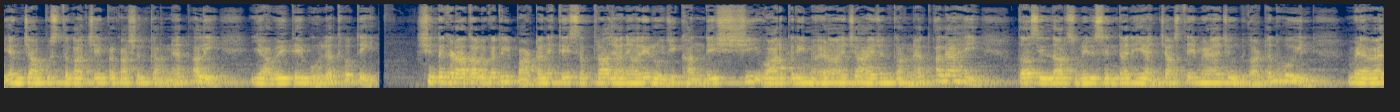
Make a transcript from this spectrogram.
यांच्या पुस्तकाचे प्रकाशन करण्यात आले. यावेळी ते बोलत होते. शिंदखेडा तालुक्यातील पाटण येथे सतरा जानेवारी रोजी खानदेशी वारकरी मेळाव्याचे आयोजन करण्यात आले आहे. तहसीलदार सुनील सिंधाने यांच्या हस्ते मेळ्याचे उद्घाटन होईल. मेळाव्यात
